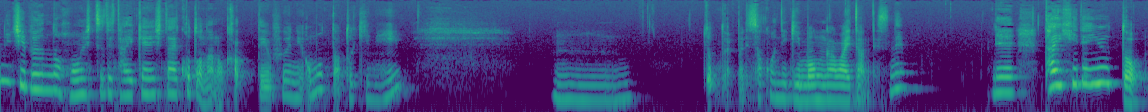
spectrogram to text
に自分の本質で体験したいことなのかっていうふうに思った時にうんちょっとやっぱりそこに疑問が湧いたんですね。で対比で言うと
